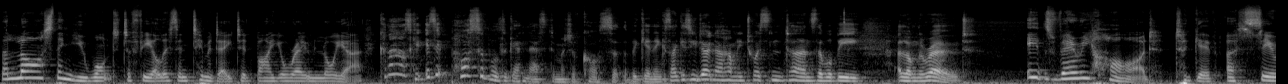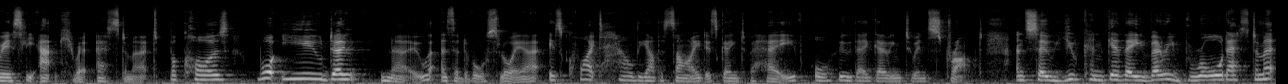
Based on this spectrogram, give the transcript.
the last thing you want to feel is intimidated by your own lawyer. Can I ask you, is it possible to get an estimate of costs at the beginning? Because I guess you don't know how many twists and turns there will be along the road. It's very hard to give a seriously accurate estimate because what you don't know as a divorce lawyer is quite how the other side is going to behave or who they're going to instruct. And so you can give a very broad estimate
